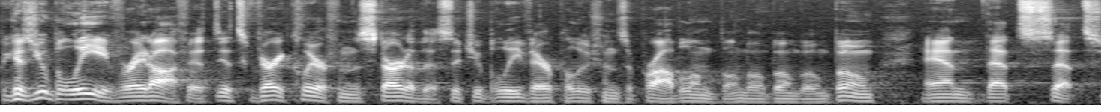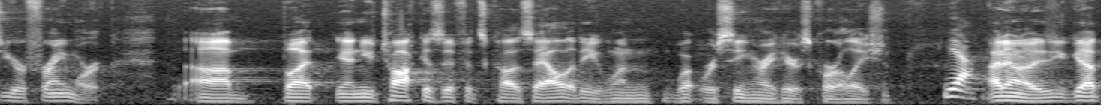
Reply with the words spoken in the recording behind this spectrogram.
because you believe right off, it, it's very clear from the start of this, that you believe air pollution's a problem, boom, boom, boom, boom, boom, and that sets your framework. Uh, But, and you talk as if it's causality when what we're seeing right here is correlation. Yeah. I don't know, you got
